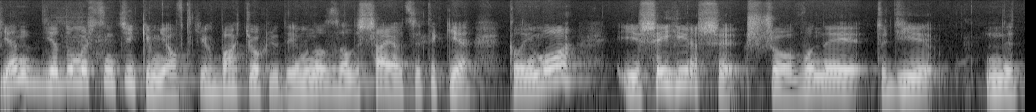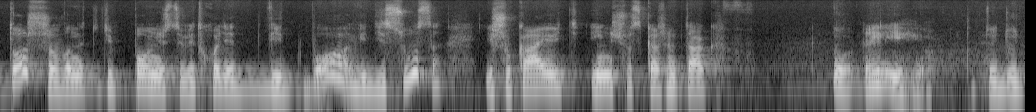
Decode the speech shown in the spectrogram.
я, я думаю, що це не тільки в нього, в таких багатьох людей. Воно залишає оце таке клеймо. І ще гірше, що вони тоді не то, що вони тоді повністю відходять від Бога, від Ісуса і шукають іншу, скажімо так, ну, релігію. Тобто йдуть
